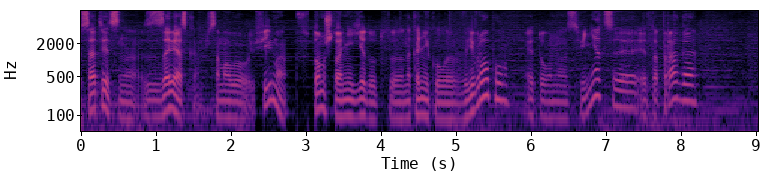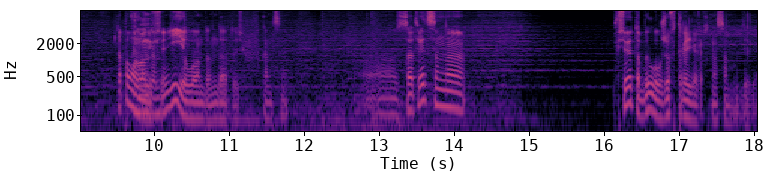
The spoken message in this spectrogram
соответственно, завязка самого фильма в том, что они едут э, на каникулы в Европу. Это у нас Венеция, это Прага. Да, по-моему, и Лондон. и Лондон, да, то есть в конце. Э, Соответственно, все это было уже в трейлерах на самом деле.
